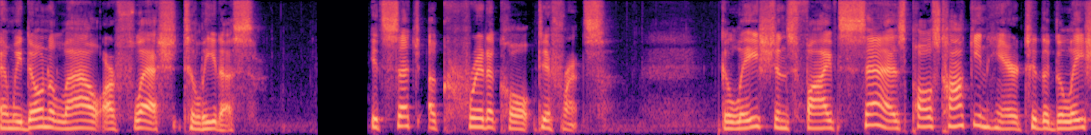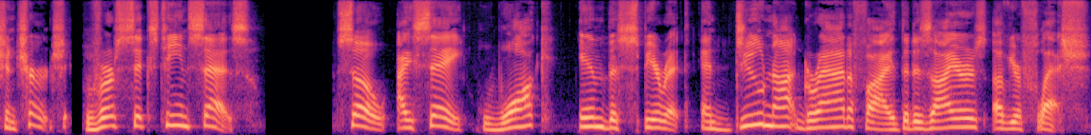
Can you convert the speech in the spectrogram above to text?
and we don't allow our flesh to lead us. It's such a critical difference. Galatians 5 says, Paul's talking here to the Galatian church. Verse 16 says, so I say, walk in the Spirit and do not gratify the desires of your flesh.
